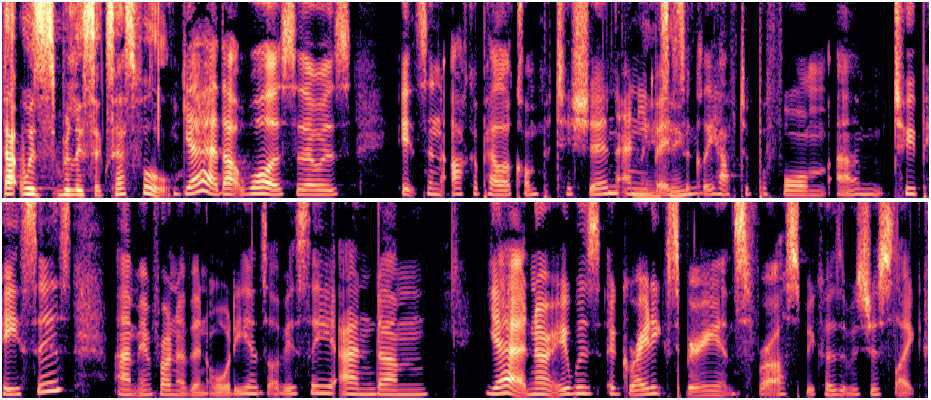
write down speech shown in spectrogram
that was really successful. Yeah, that was. So there was. It's an a cappella competition, and you basically have to perform um, two pieces um, in front of an audience, obviously. And um, yeah, no, it was a great experience for us because it was just like,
